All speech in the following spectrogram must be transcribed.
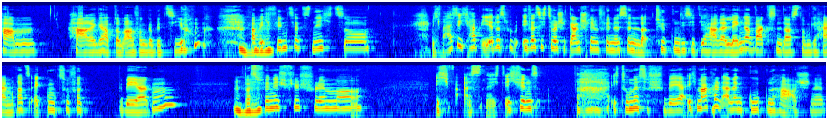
haben Haare gehabt am Anfang der Beziehung. Mhm. Aber ich finde es jetzt nicht so. Ich weiß, ich habe eher das Problem. Was ich zum Beispiel ganz schlimm finde, sind Typen, die sich die Haare länger wachsen lassen, um Geheimratsecken zu verbergen. Mhm. Das finde ich viel schlimmer. Ich weiß nicht. Ich finde es, ah, ich tue mir so schwer. Ich mag halt einen guten Haarschnitt.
